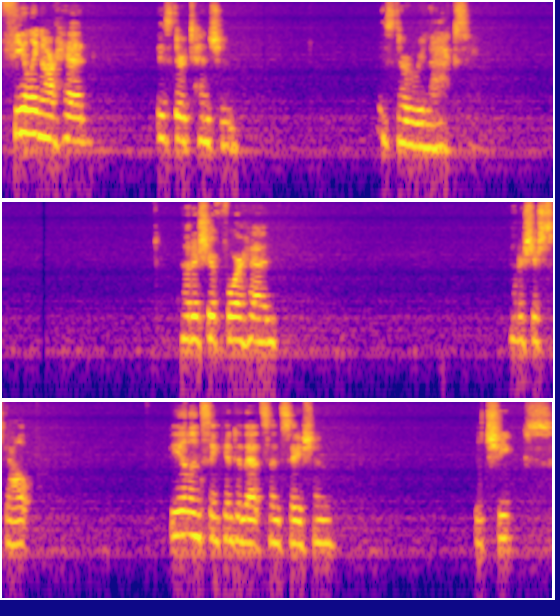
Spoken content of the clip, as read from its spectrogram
feeling our head. Is there tension? Is there relaxing. Notice your forehead. Notice your scalp. Feel and sink into that sensation. The cheeks.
